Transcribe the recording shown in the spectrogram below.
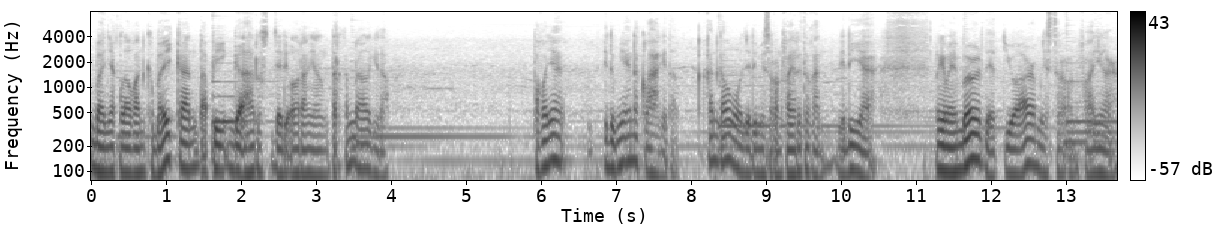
banyak melakukan kebaikan tapi nggak harus jadi orang yang terkenal gitu pokoknya hidupnya enak lah gitu kan kamu mau jadi Mr. On Fire itu kan jadi ya remember that you are Mr. On Fire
